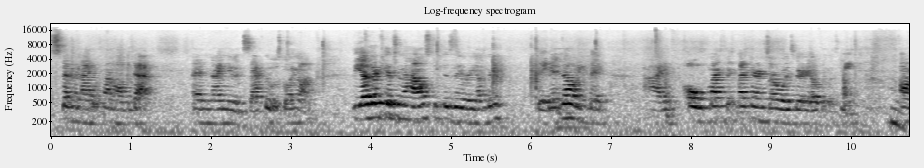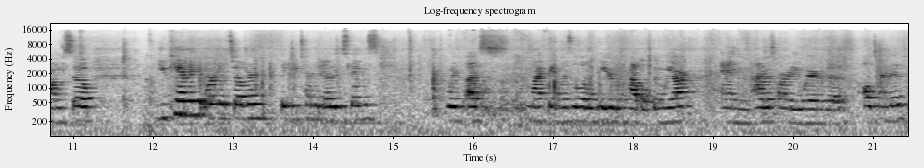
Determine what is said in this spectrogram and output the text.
spend the night with my mom and dad. And I knew exactly what was going on. The other kids in the house, because they were younger, they didn't know anything. I, oh, my, my parents are always very open with me. Um, so you can make it work with children. They do tend to know these things. With us, my family's a little weird with how open we are, and I was already aware of the alternative.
